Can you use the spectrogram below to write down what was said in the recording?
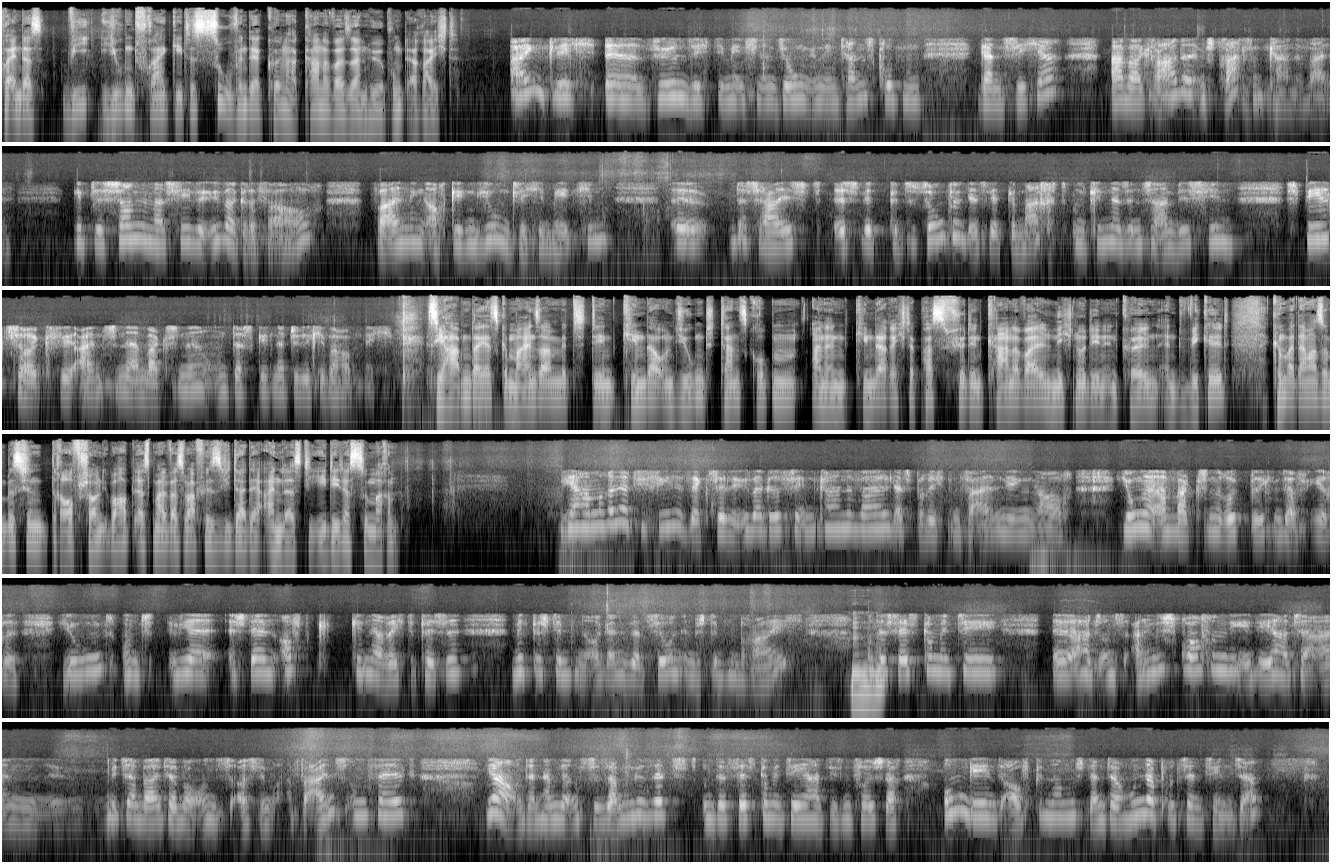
Frau Enders, wie jugendfrei geht es zu, wenn der Kölner Karneval seinen Höhepunkt erreicht? Eigentlich äh, fühlen sich die Mädchen und Jungen in den Tanzgruppen ganz sicher, aber gerade im Straßenkarneval gibt es schon massive Übergriffe auch, vor allen Dingen auch gegen jugendliche Mädchen. Äh, das heißt, es wird gezunkelt, es wird gemacht und Kinder sind so ein bisschen Spielzeug für einzelne Erwachsene und das geht natürlich überhaupt nicht. Sie haben da jetzt gemeinsam mit den Kinder- und Jugendtanzgruppen einen Kinderrechtepass für den Karneval, nicht nur den in Köln, entwickelt. Können wir da mal so ein bisschen draufschauen? Überhaupt erstmal, was war für Sie da der Anlass, die Idee, das zu machen? Wir haben relativ viele sexuelle Übergriffe im Karneval. Das berichten vor allen Dingen auch junge Erwachsene rückblickend auf ihre Jugend. Und wir stellen oft Kinderrechtepässe mit bestimmten Organisationen im bestimmten Bereich. Mhm. Und das Festkomitee äh, hat uns angesprochen. Die Idee hatte ein äh, Mitarbeiter bei uns aus dem Vereinsumfeld. Ja, und dann haben wir uns zusammengesetzt und das Festkomitee hat diesen Vorschlag umgehend aufgenommen, stand da 100 Prozent hinter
